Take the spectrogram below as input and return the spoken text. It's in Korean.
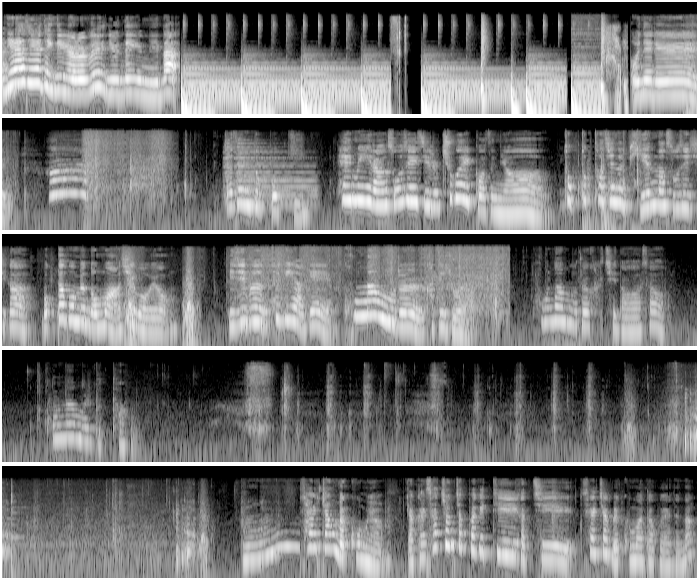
안녕하세요 댕댕 여러분. 윤댕입니다. 오늘은 아, 짜장 떡볶이. 햄이랑 소세지를 추가했거든요. 톡톡 터지는 비엔나 소세지가 먹다 보면 너무 아쉬워요. 이 집은 특이하게 콩나물을 같이 줘요. 콩나물을 같이 넣어서 콩나물부터 음 살짝 매콤해요. 약간 사천 짜파게티 같이 살짝 매콤하다고 해야 되나?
